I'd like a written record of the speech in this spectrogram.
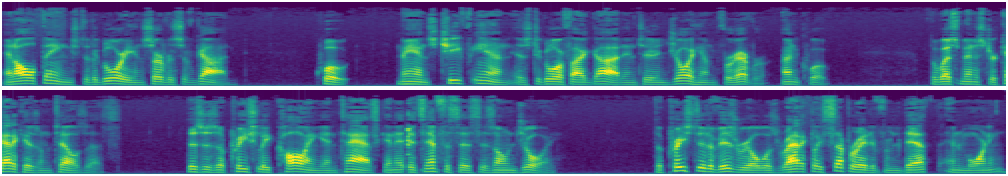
and all things to the glory and service of God. Quote, Man's chief end is to glorify God and to enjoy Him forever. Unquote. The Westminster Catechism tells us. This is a priestly calling and task, and its emphasis is on joy. The priesthood of Israel was radically separated from death and mourning.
